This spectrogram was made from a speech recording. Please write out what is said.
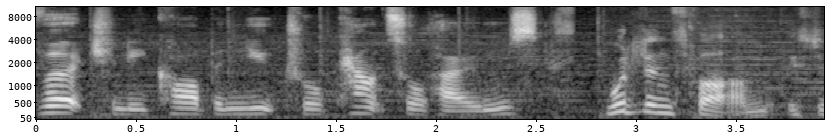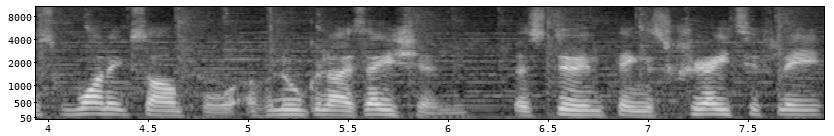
virtually carbon neutral council homes. Woodlands Farm is just one example of an organisation that's doing things creatively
